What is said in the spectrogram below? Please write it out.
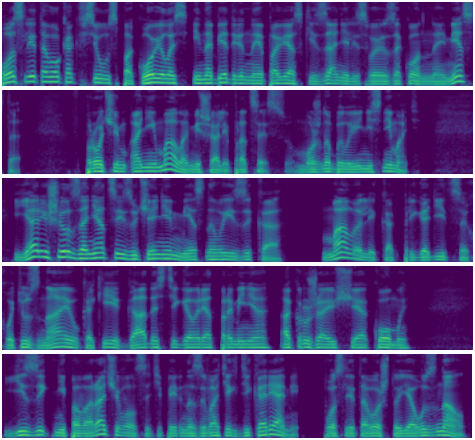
После того, как все успокоилось и набедренные повязки заняли свое законное место, впрочем, они мало мешали процессу, можно было и не снимать, я решил заняться изучением местного языка, Мало ли, как пригодится, хоть узнаю, какие гадости говорят про меня окружающие окомы. Язык не поворачивался теперь называть их дикарями, после того, что я узнал,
